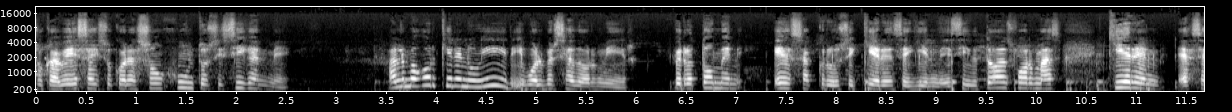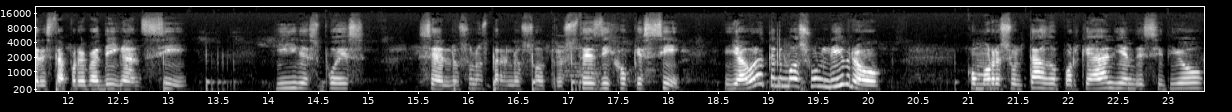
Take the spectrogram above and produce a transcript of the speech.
su cabeza y su corazón juntos y síganme. A lo mejor quieren huir y volverse a dormir, pero tomen esa cruz si quieren seguirme. Si de todas formas quieren hacer esta prueba, digan sí. Y después sean los unos para los otros. Usted dijo que sí. Y ahora tenemos un libro como resultado porque alguien decidió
